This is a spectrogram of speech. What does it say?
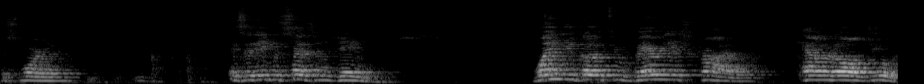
this morning, as it even says in James, when you go through various trials, count it all joy.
